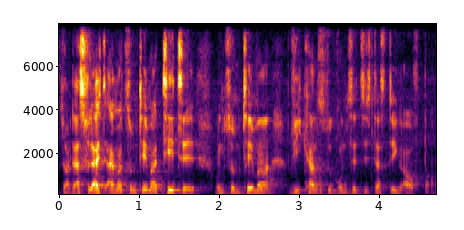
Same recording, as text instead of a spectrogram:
So, das vielleicht einmal zum Thema Titel und zum Thema, wie kannst du grundsätzlich das Ding aufbauen.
